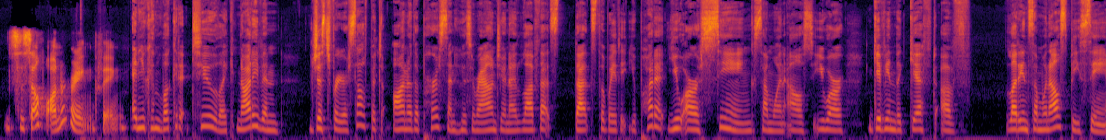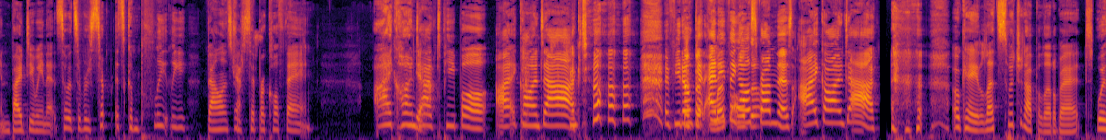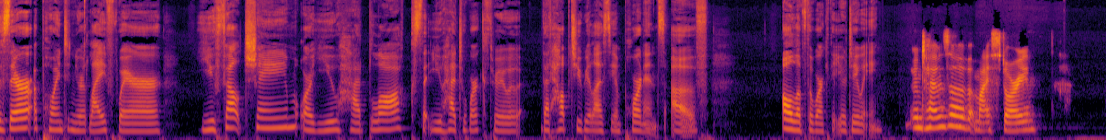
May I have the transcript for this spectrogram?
it's a self-honoring thing. And you can look at it too, like not even just for yourself, but to honor the person who's around you. And I love that's that's the way that you put it. You are seeing someone else. You are giving the gift of letting someone else be seen by doing it. So it's a recipro- it's completely balanced yes. reciprocal thing. Eye contact, yeah. people. Eye contact. if you don't get anything else the- from this, eye contact. okay, let's switch it up a little bit. Was there a point in your life where you felt shame or you had blocks that you had to work through that helped you realize the importance of all of the work that you're doing? In terms of my story,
